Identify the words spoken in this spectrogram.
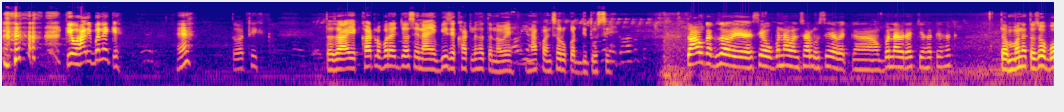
કેવું સારી બને કે? હે? તો ઠીક. તો જો આ એક ખાટલો ભરાઈ ગયો છે ને આ બીજે ખાટલે હતો ને હવે નાખવાનું શરૂ કરી દીધું છે. તો આવું કાંઈક જો હવે સેવ બનાવવાનું ચાલુ છે હવે બનાવી રાખીએ હટે હટ. તો મને તો જો બહુ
